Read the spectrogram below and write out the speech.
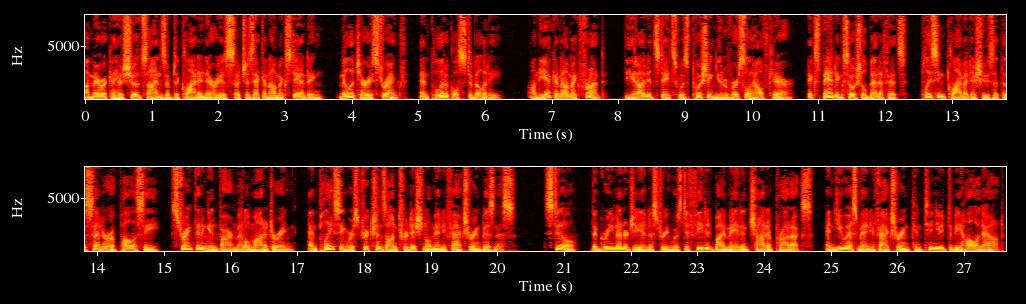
America has showed signs of decline in areas such as economic standing, military strength, and political stability. On the economic front, the United States was pushing universal health care, expanding social benefits, placing climate issues at the center of policy, strengthening environmental monitoring, and placing restrictions on traditional manufacturing business. Still, the green energy industry was defeated by made-in-China products, and U.S. manufacturing continued to be hollowed out.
